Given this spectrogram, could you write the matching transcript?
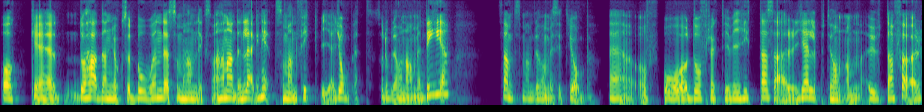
Och eh, då hade han ju också ett boende som han, liksom, han hade en lägenhet som han fick via jobbet. Så då blev han av med det samtidigt som han blev av med sitt jobb. Eh, och, och då försökte vi hitta så här, hjälp till honom utanför.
